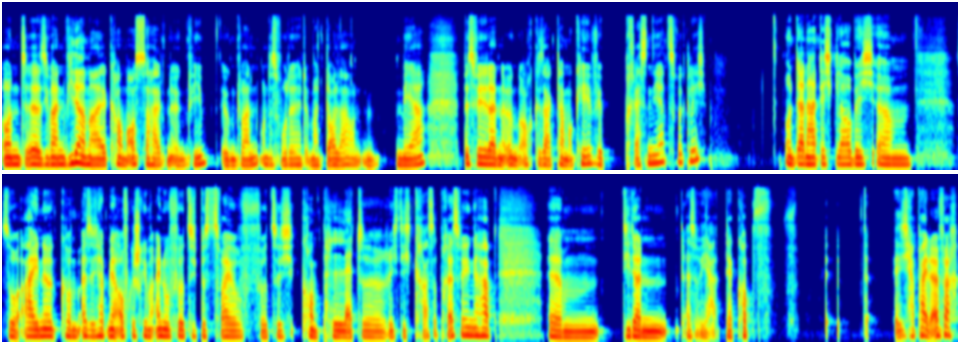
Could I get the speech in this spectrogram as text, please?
Und äh, sie waren wieder mal kaum auszuhalten irgendwie, irgendwann. Und es wurde halt immer doller und mehr, bis wir dann auch gesagt haben, okay, wir pressen jetzt wirklich. Und dann hatte ich, glaube ich, ähm, so eine, also ich habe mir aufgeschrieben, 1.40 Uhr bis 2.40 Uhr komplette, richtig krasse Presswehen gehabt, ähm, die dann, also ja, der Kopf, ich habe halt einfach,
